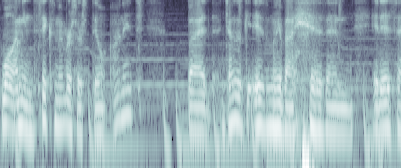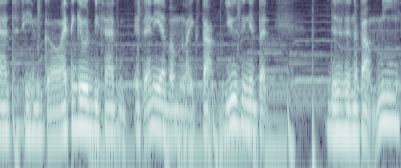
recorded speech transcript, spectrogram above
Well, I mean, six members are still on it, but Jungkook is my bias, and it is sad to see him go. I think it would be sad if any of them like stopped using it, but this isn't about me.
